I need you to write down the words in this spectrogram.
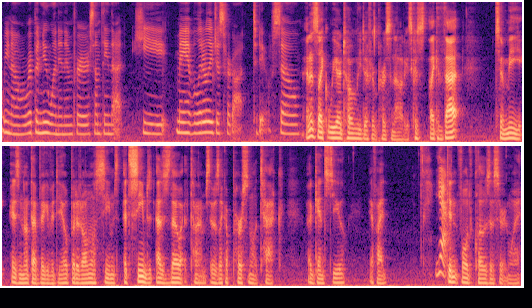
you know, rip a new one in him for something that he may have literally just forgot to do. So And it's like we are totally different personalities because like that to me is not that big of a deal, but it almost seems it seemed as though at times it was like a personal attack against you if I yeah, didn't fold the clothes a certain way.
